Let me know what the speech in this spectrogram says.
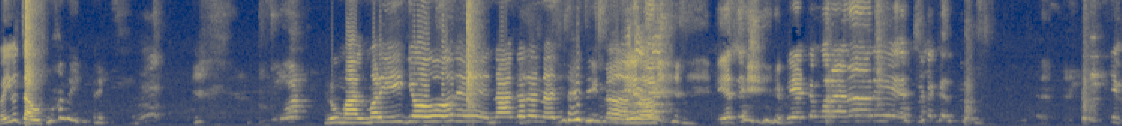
વયું જાઉં છું. મમ્મી રૂમાલ મળી ગયો રે નાગર નંદજી ના એ તે બેટ મરાણા રે નાગર કેમ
